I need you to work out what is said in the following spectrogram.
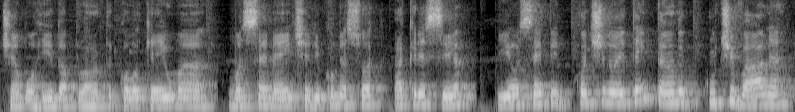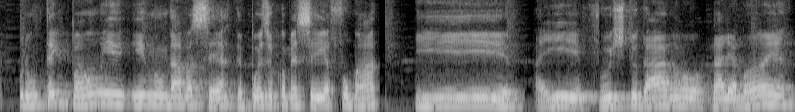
tinha morrido a planta, coloquei uma, uma semente ali, começou a, a crescer e eu sempre continuei tentando cultivar, né? Por um tempão e, e não dava certo. Depois eu comecei a fumar E aí fui estudar no, na Alemanha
